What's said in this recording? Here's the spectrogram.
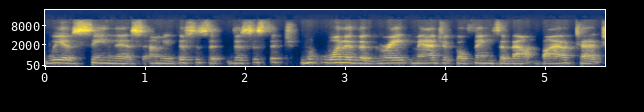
we have seen this. I mean, this is a, this is the one of the great magical things about BioTouch.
